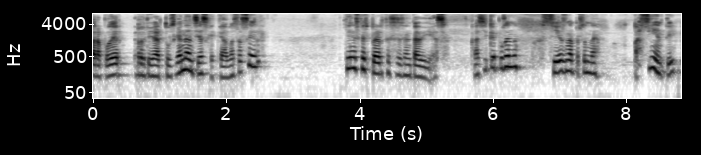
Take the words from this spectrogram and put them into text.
para poder retirar tus ganancias que acabas de hacer, tienes que esperarte 60 días. Así que pues bueno, si eres una persona paciente,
